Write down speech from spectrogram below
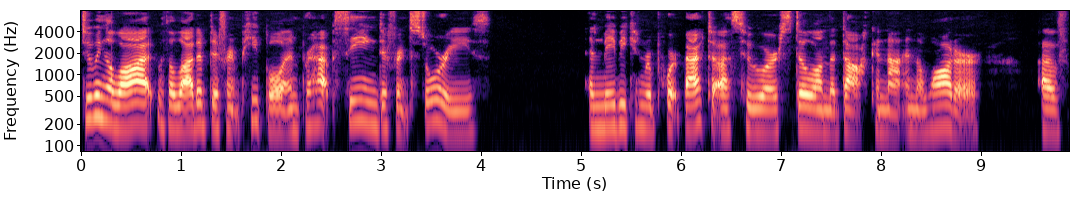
doing a lot with a lot of different people and perhaps seeing different stories and maybe can report back to us who are still on the dock and not in the water of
